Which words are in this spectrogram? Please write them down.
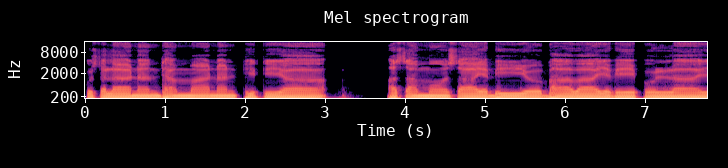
කුසලානං ධම්මානං තිතියා. අසම්මෝසාය භීයෝ භාවාය වේපොල්ලාය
